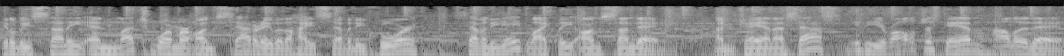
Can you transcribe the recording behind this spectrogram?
It'll be sunny and much warmer on Saturday with a high 74, 78 likely on Sunday. I'm KNSS meteorologist Dan Holliday.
